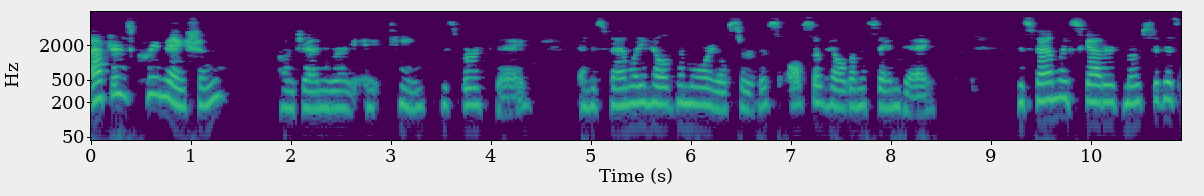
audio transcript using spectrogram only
After his cremation, on January 18th, his birthday, and his family held memorial service, also held on the same day. His family scattered most of his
